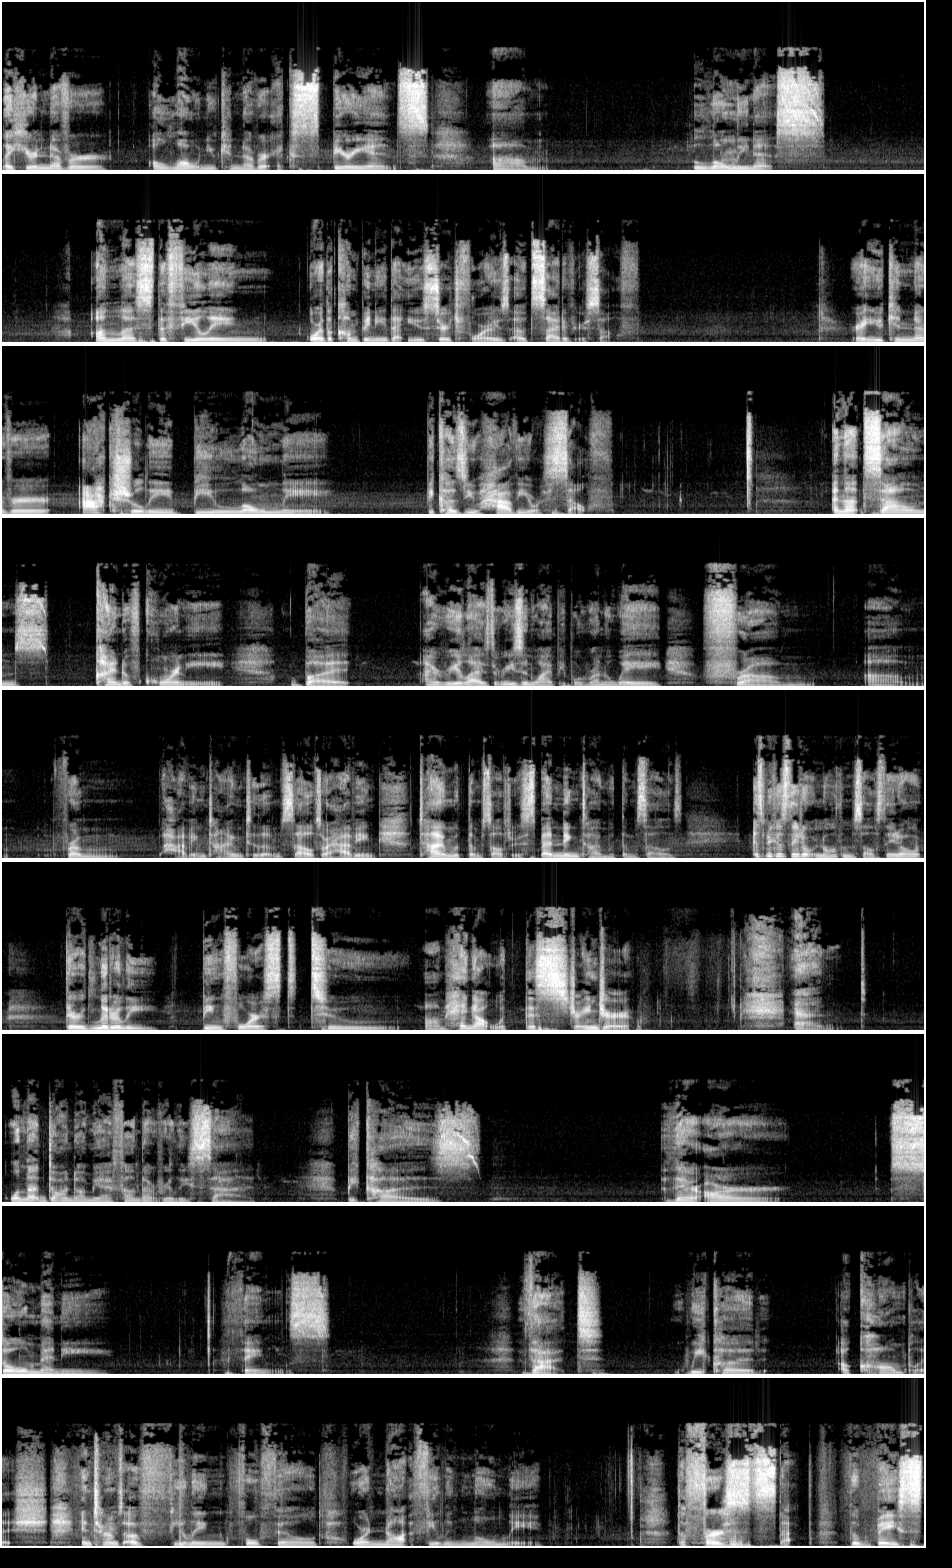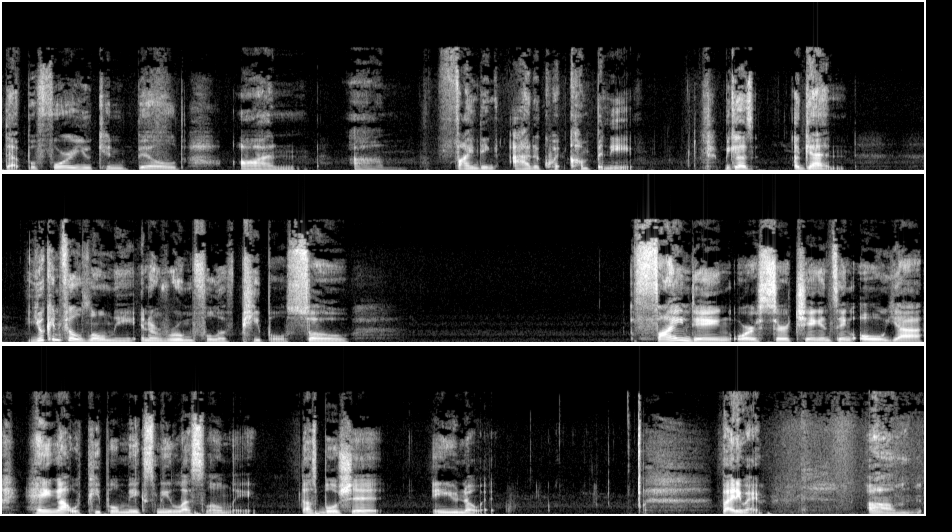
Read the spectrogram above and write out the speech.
Like you're never alone. You can never experience um, loneliness unless the feeling or the company that you search for is outside of yourself. Right? You can never actually be lonely because you have yourself. And that sounds kind of corny, but I realize the reason why people run away from um, from having time to themselves or having time with themselves or spending time with themselves is because they don't know themselves. They don't. They're literally being forced to um, hang out with this stranger. And when that dawned on me, I found that really sad because there are so many things that we could accomplish in terms of feeling fulfilled or not feeling lonely. The first step, the base step, before you can build on um, finding adequate company. Because again, you can feel lonely in a room full of people. So, finding or searching and saying, oh, yeah, hanging out with people makes me less lonely. That's bullshit. And you know it. But anyway, um,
